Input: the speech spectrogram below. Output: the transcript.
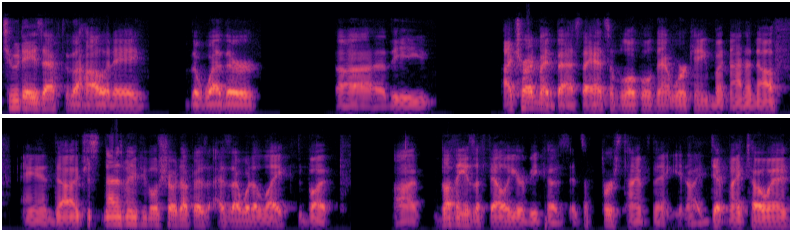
two days after the holiday, the weather, uh, the I tried my best. I had some local networking, but not enough, and uh, just not as many people showed up as as I would have liked. But uh, nothing is a failure because it's a first time thing. You know, I dipped my toe in.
